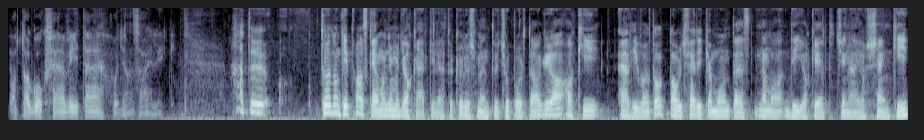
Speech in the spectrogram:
A tagok felvétele hogyan zajlik? Hát tulajdonképpen azt kell mondjam, hogy akárki lehet a körös mentőcsoport tagja, aki elhivatott. Ahogy Ferike mondta, ezt nem a díjakért csinálja senki,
